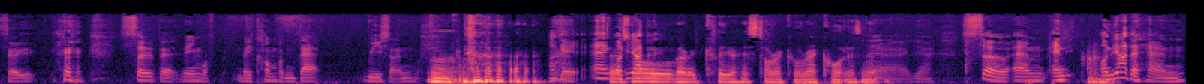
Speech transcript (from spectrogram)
so so the name of, may come from that reason. Mm. okay, and on There's the other no very clear historical record, isn't it? yeah, yeah. So, um, and on the other hand,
